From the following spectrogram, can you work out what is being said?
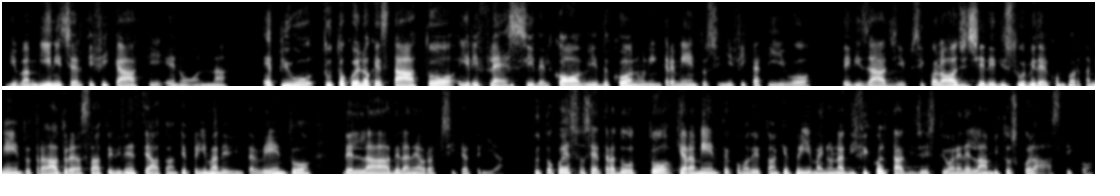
di bambini certificati e non. E più tutto quello che è stato i riflessi del Covid, con un incremento significativo dei disagi psicologici e dei disturbi del comportamento. Tra l'altro era stato evidenziato anche prima nell'intervento della, della neuropsichiatria. Tutto questo si è tradotto chiaramente, come ho detto anche prima, in una difficoltà di gestione nell'ambito scolastico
